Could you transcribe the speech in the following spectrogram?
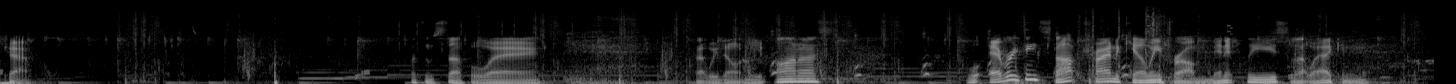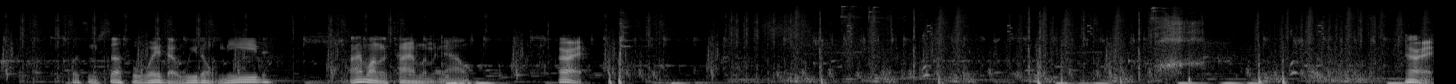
Okay. Put some stuff away that we don't need on us. Will everything stop trying to kill me for a minute, please? So that way I can put some stuff away that we don't need. I'm on a time limit now. All right. All right.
